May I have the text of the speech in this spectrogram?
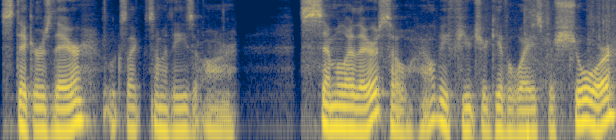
stickers there. Looks like some of these are similar there, so that'll be future giveaways for sure.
